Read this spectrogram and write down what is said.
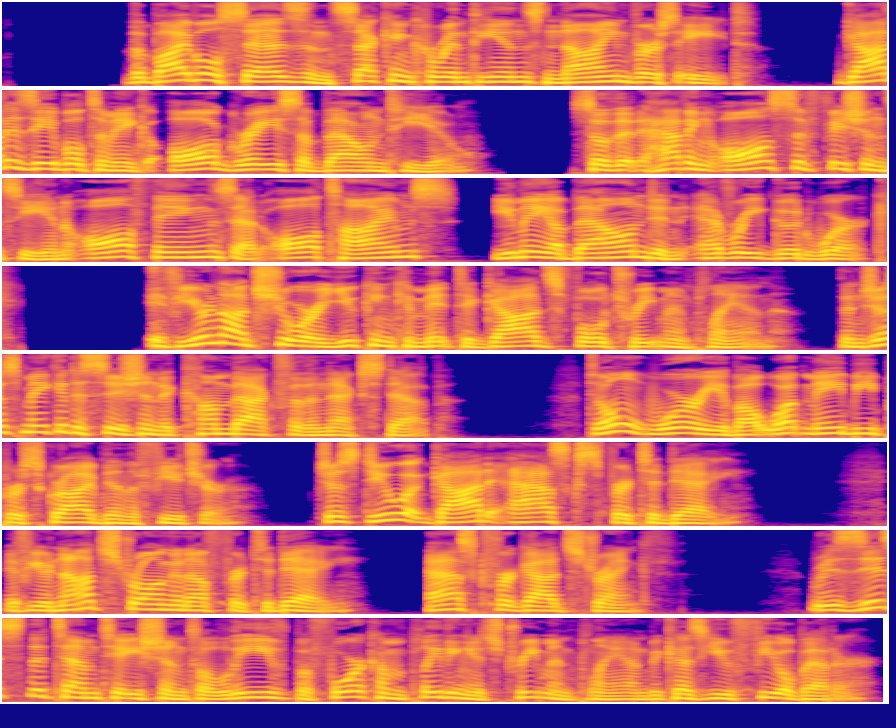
The Bible says in 2 Corinthians 9, verse 8, God is able to make all grace abound to you, so that having all sufficiency in all things at all times, you may abound in every good work. If you're not sure you can commit to God's full treatment plan, then just make a decision to come back for the next step. Don't worry about what may be prescribed in the future. Just do what God asks for today. If you're not strong enough for today, ask for God's strength. Resist the temptation to leave before completing its treatment plan because you feel better.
